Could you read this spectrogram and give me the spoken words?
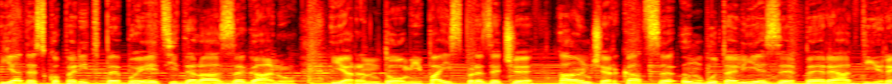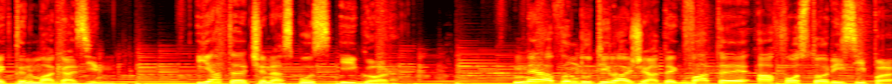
i-a descoperit pe băieții de la Zăganu, iar în 2014 a încercat să îmbutelieze berea direct în magazin. Iată ce ne-a spus Igor. Neavând utilaje adecvate, a fost o risipă.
